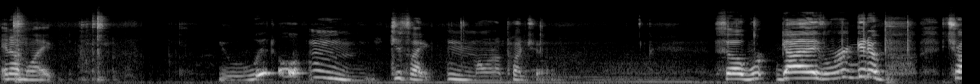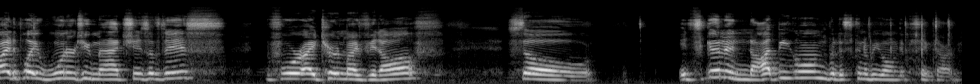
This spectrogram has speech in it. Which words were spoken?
and I'm like, you little mm, just like mm, I want to punch him. So we're, guys, we're gonna try to play one or two matches of this before I turn my vid off. So it's gonna not be long, but it's gonna be long at the same time.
